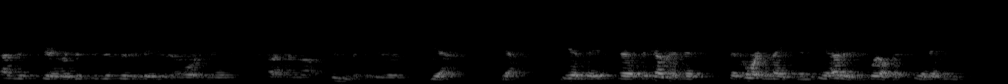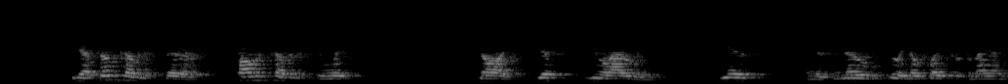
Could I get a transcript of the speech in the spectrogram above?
I'm just curious, this is, this is a that Horton makes, if I'm not particular. Yeah, yeah, yeah. the- It's the, the covenant that, that Horton makes, and you know, others as well. But yeah, that you, you have some covenants that are promise covenants in which God just unilaterally gives, and there's no really no place for command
